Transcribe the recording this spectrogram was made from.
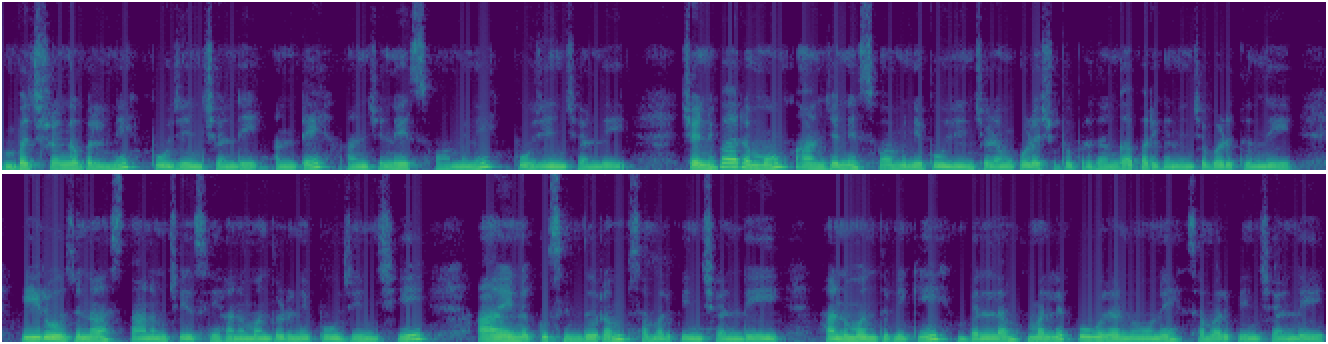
బజరంగ బలిని పూజించండి. అంటే ఆంజనేయ స్వామిని పూజించండి. శనివారము ఆంజనేయ స్వామిని పూజించడం కూడా శుభప్రదంగా పరిగణించబడుతుంది. ఈ రోజున స్నానం చేసి హనుమంతుడిని పూజించి ఆయనకు సింధూరం సమర్పించండి. హనుమంతునికి బెల్లం మల్లె పువ్వుల నూనె సమర్పించండి.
